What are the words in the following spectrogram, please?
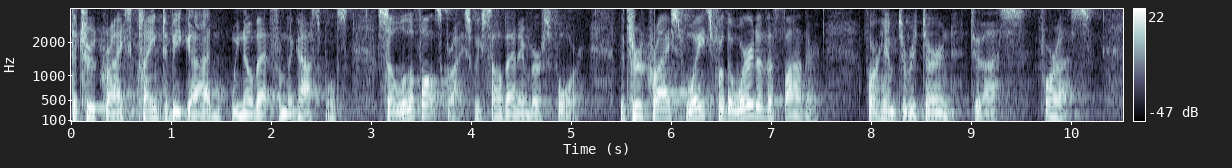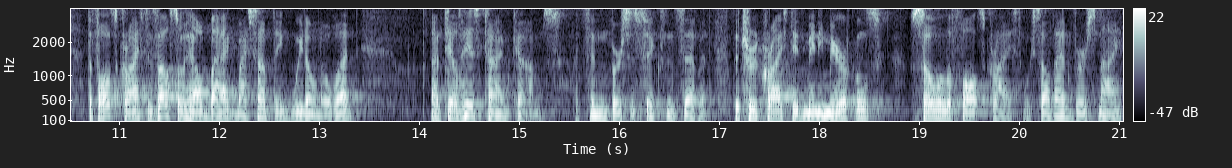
The true Christ claimed to be God. We know that from the Gospels. So will the false Christ. We saw that in verse 4. The true Christ waits for the word of the Father for him to return to us, for us. The false Christ is also held back by something, we don't know what, until his time comes. That's in verses 6 and 7. The true Christ did many miracles, so will the false Christ. We saw that in verse 9.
